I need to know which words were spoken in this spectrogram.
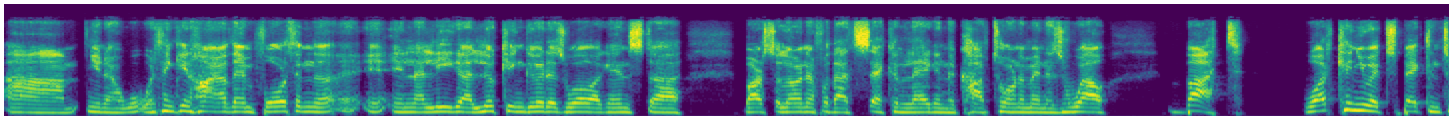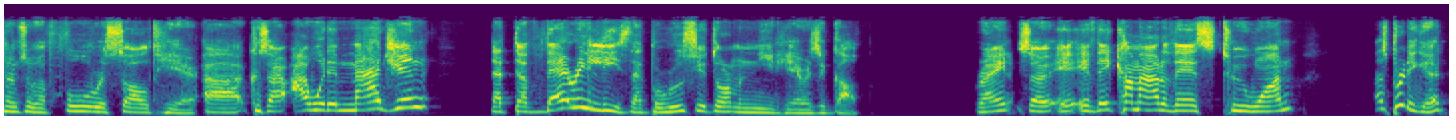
um, you know, we're thinking higher than fourth in the in La Liga, looking good as well against uh, Barcelona for that second leg in the cup tournament as well. But what can you expect in terms of a full result here? Because uh, I, I would imagine that the very least that Borussia Dortmund need here is a goal, right? So if they come out of this 2 1, that's pretty good,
